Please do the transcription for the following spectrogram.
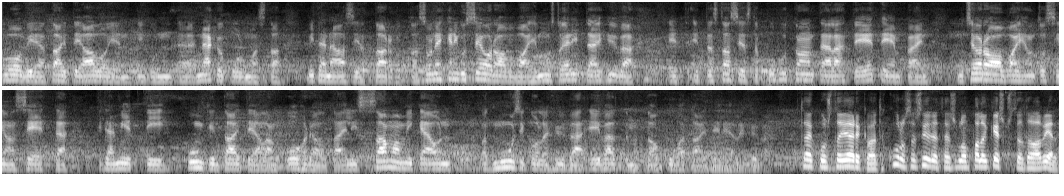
luovien ja taiteen alojen niin kuin, ää, näkökulmasta, mitä nämä asiat tarkoittaa. Se on ehkä niin kuin seuraava vaihe. Minusta on erittäin hyvä, että, että tästä asiasta puhutaan, tämä lähtee eteenpäin, mutta seuraava vaihe on tosiaan se, että pitää miettiä kunkin taitealan kohdalta. Eli sama, mikä on vaikka muusikolle hyvä, ei välttämättä ole kuvataiteilijalle hyvä. Tämä kuulostaa järkevältä. Kuulostaa siltä, että sulla on paljon keskusteltavaa vielä.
